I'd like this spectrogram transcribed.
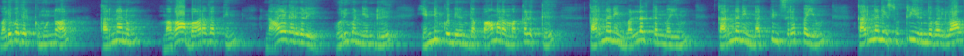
வருவதற்கு முன்னால் கர்ணனும் மகாபாரதத்தின் நாயகர்களில் ஒருவன் என்று எண்ணிக்கொண்டிருந்த பாமர மக்களுக்கு கர்ணனின் வள்ளல் தன்மையும் கர்ணனின் நட்பின் சிறப்பையும் கர்ணனை சுற்றி இருந்தவர்களால்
